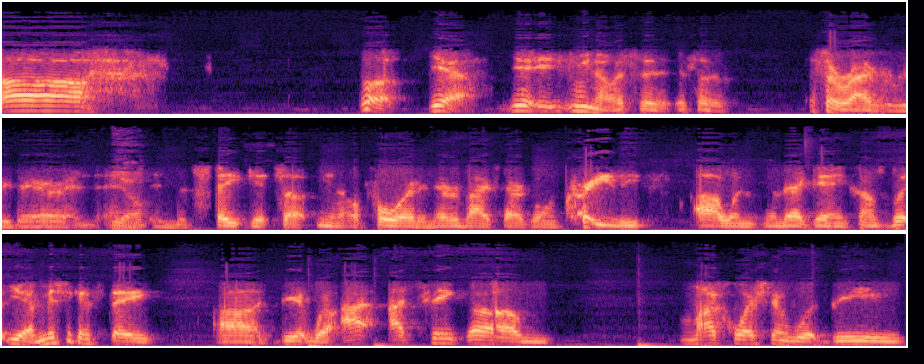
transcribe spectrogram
Uh, look, yeah, yeah, you know, it's a it's a it's a rivalry there, and and, yeah. and the state gets up, you know, for it, and everybody starts going crazy uh, when when that game comes. But yeah, Michigan State uh, did well. I I think um, my question would be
